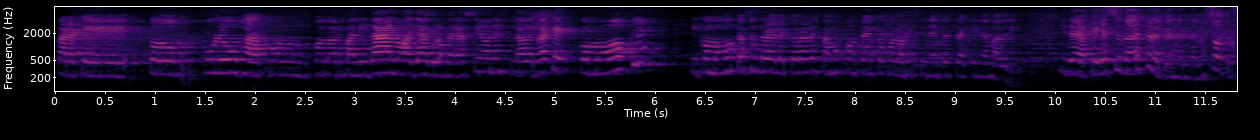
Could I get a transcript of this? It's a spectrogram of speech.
para que todo fluja con, con, normalidad, no haya aglomeraciones. La verdad que como OCLE y como Junta Central Electoral estamos contentos con los residentes de aquí de Madrid y de aquellas ciudades que dependen de nosotros.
